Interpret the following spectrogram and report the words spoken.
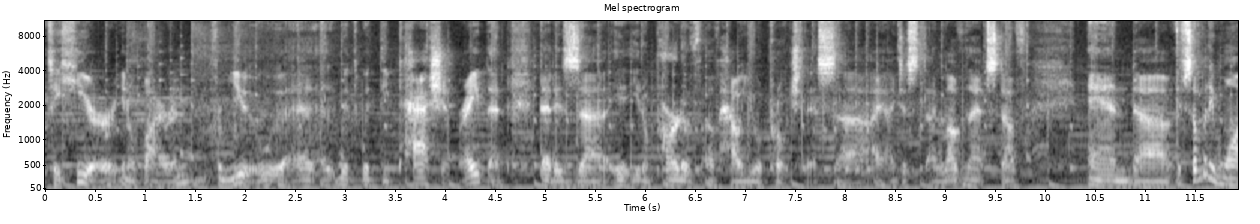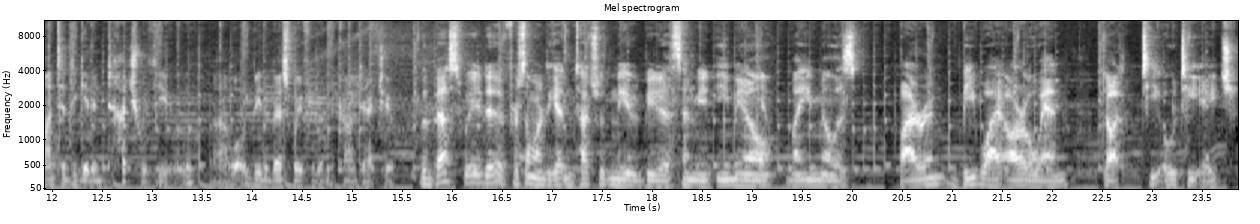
to hear you know Byron from you uh, uh, with with the passion right that that is uh, you know part of, of how you approach this uh, I, I just I love that stuff and uh, if somebody wanted to get in touch with you uh, what would be the best way for them to contact you The best way to for someone to get in touch with me would be to send me an email. My email is byron b y r o n dot t o t h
